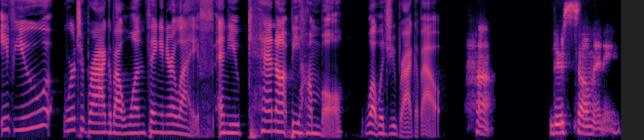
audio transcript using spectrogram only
If you were to brag about one thing in your life and you cannot be humble, what would you brag about? Huh. There's so many.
